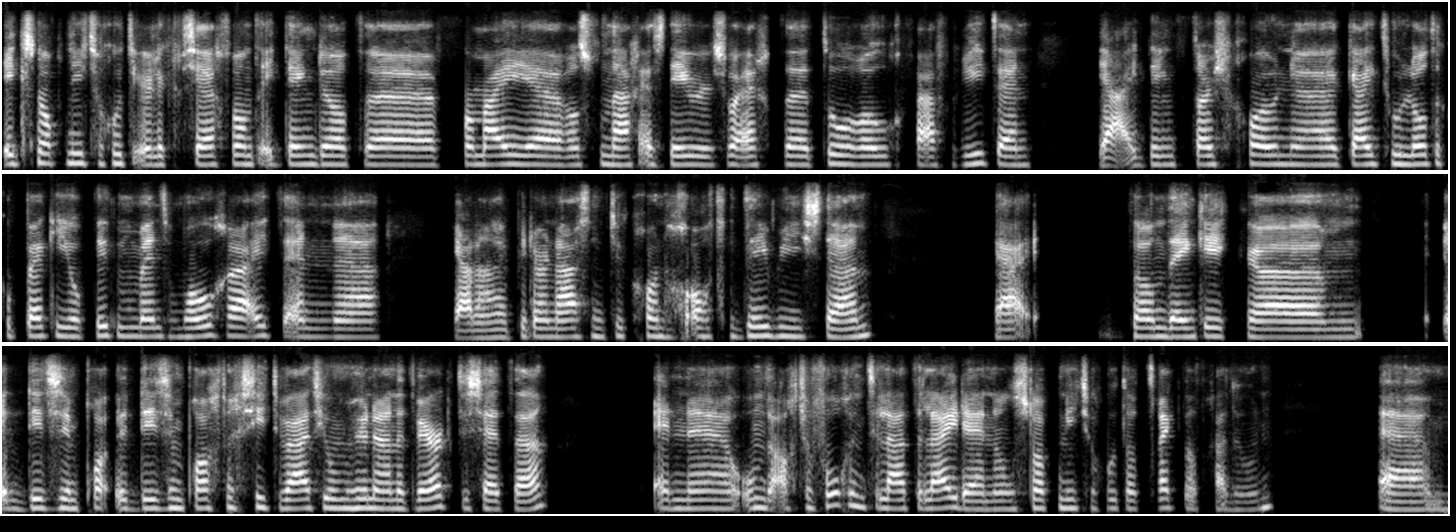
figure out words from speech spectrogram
ik snap het niet zo goed eerlijk gezegd. Want ik denk dat eh, voor mij eh, was vandaag SD weer wel echt uh, favoriet. En ja, ik denk dat als je gewoon kijkt hoe Lotte Kopecky op dit moment omhoog rijdt. En ja, dan heb je daarnaast natuurlijk gewoon nog altijd Demi staan. Ja, dan denk ik, ehm, dit, is een dit is een prachtige situatie om hun aan het werk te zetten. En eh, om de achtervolging te laten leiden. En dan snap ik niet zo goed dat Trek dat gaat doen. Ehm,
